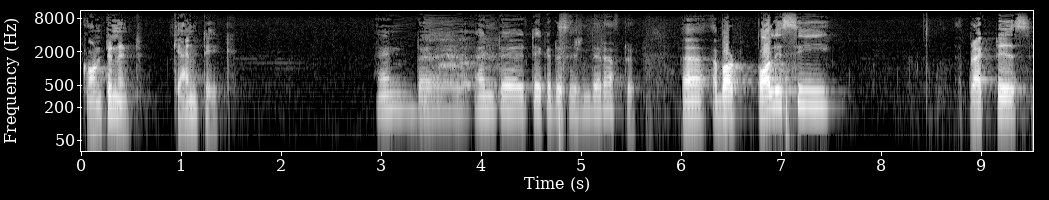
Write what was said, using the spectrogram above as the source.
continent can take and, uh, and uh, take a decision thereafter. Uh, about policy, practice,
